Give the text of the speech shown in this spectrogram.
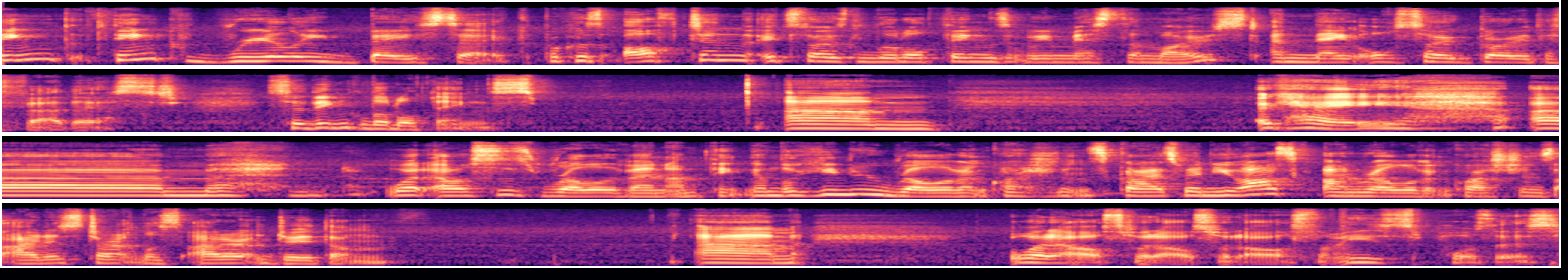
think think really basic because often it's those little things that we miss the most and they also go the furthest. So think little things. Um Okay, um, what else is relevant? I'm thinking, looking through relevant questions, guys. When you ask unrelevant questions, I just don't listen. I don't do them. Um, what else? What else? What else? Let me just pause this.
